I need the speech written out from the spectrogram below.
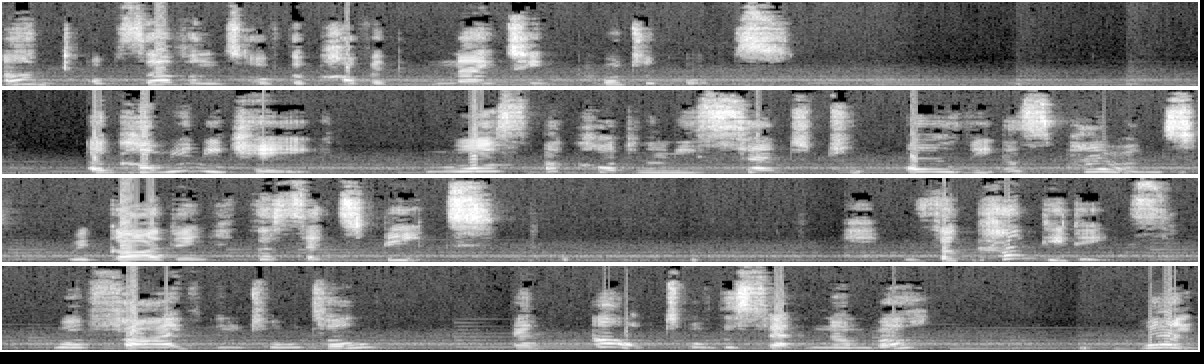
and observance of the COVID 19 protocols. A communique was accordingly sent to all the aspirants regarding the set dates. The candidates were five in total, and out of the set number, one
